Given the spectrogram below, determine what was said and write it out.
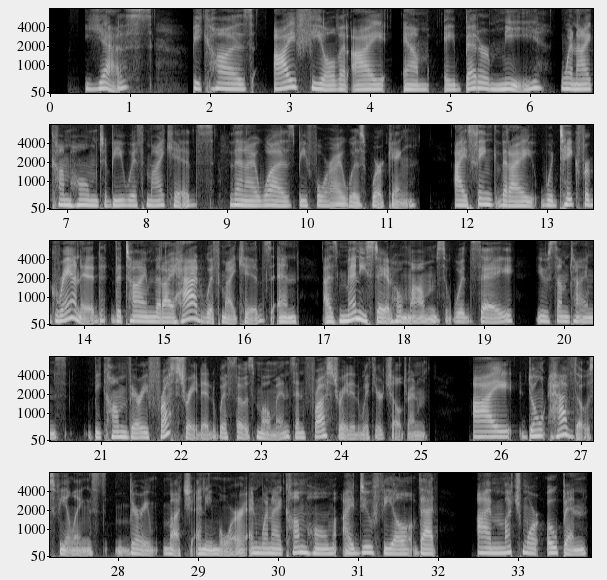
Yes, because I feel that I am a better me when I come home to be with my kids than I was before I was working. I think that I would take for granted the time that I had with my kids. And as many stay at home moms would say, you sometimes become very frustrated with those moments and frustrated with your children. I don't have those feelings very much anymore. And when I come home, I do feel that I'm much more open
